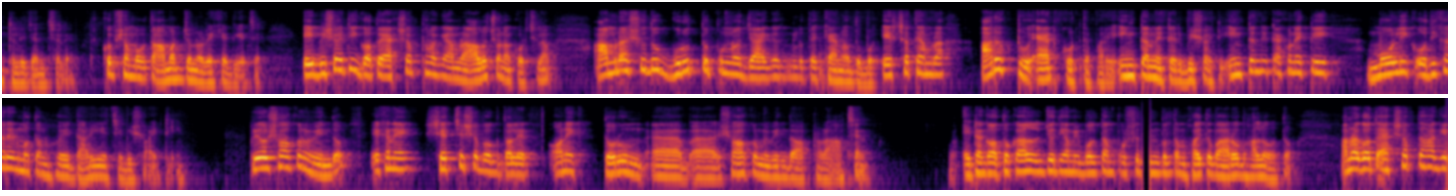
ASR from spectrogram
ইন্টেলিজেন্ট ছেলে। খুব সম্ভবত আমার জন্য রেখে দিয়েছে। এই বিষয়টি গত এক সপ্তাহ আগে আমরা আলোচনা করছিলাম। আমরা শুধু গুরুত্বপূর্ণ জায়গাগুলোতে কেন দেবো? এর সাথে আমরা আরও একটু অ্যাড করতে পারি ইন্টারনেটের বিষয়টি। ইন্টারনেট এখন একটি মৌলিক অধিকারের মতন হয়ে দাঁড়িয়েছে বিষয়টি। প্রিয় সহকর্মীবৃন্দ, এখানে স্বেচ্ছাসেবক দলের অনেক তরুণ সহকর্মীবৃন্দ আপনারা আছেন। এটা গতকাল যদি আমি বলতাম পরশুদিন বলতাম হয়তো বা আরও ভালো হতো। আমরা গত এক সপ্তাহ আগে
